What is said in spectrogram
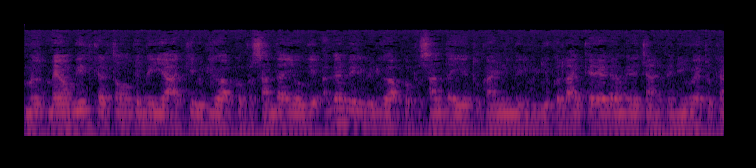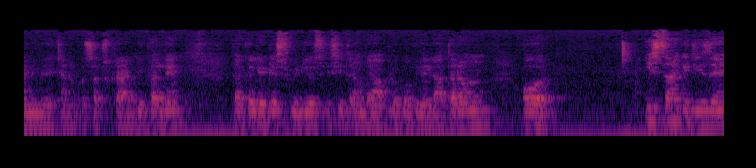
मैं उम्मीद करता हूँ कि मेरी आज की वीडियो आपको पसंद आई होगी। अगर मेरी वीडियो आपको पसंद आई है तो काइंडली मेरी वीडियो को लाइक करें। अगर मेरे चैनल पर न्यू है तो काइंडली मेरे चैनल को सब्सक्राइब भी कर लें, ताकि लेटेस्ट वीडियोस इसी तरह मैं आप लोगों के लिए लाता रहूँ। और इस तरह की चीज़ें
